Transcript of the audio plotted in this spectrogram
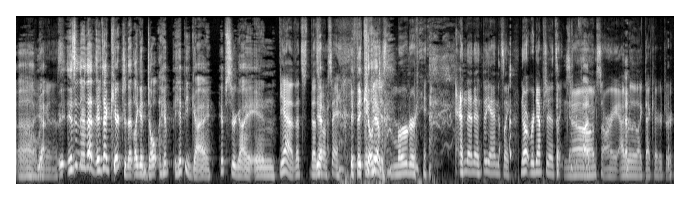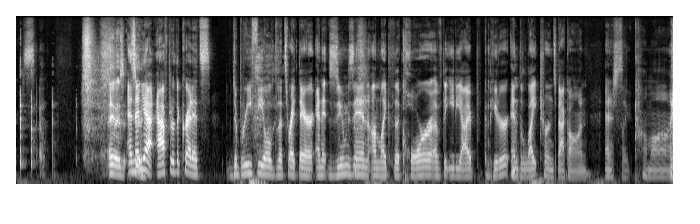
Uh, Oh my yeah, goodness. isn't there that there's that character that like adult hip hippie guy, hipster guy in? Yeah, that's that's Yeah. what I'm saying. If they kill if him, just murdered him. And then at the end, it's like, no, redemption. It's like, It's no. I'm sorry. I really like that character. So- anyways, And so- then, yeah, after the credits, debris field that's right there, and it zooms in on like the core of the EDI computer, and hmm. the light turns back on, and it's just like, come on,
